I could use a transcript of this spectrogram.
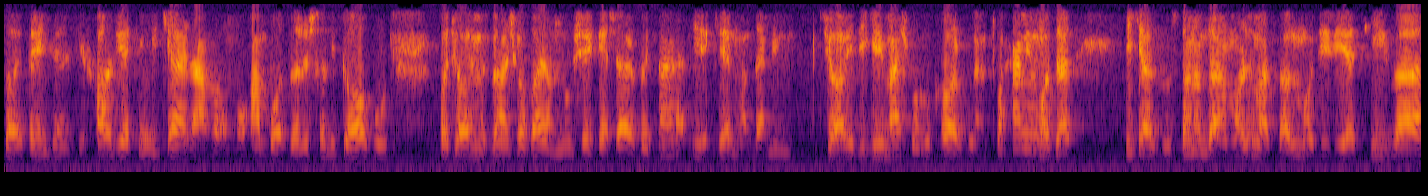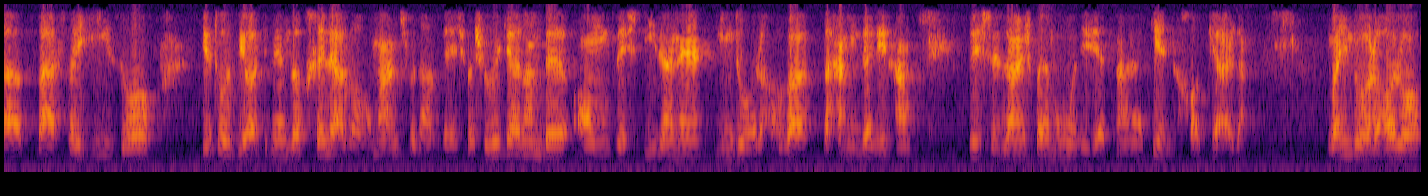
سایت اینترنتی فعالیتی می‌کردم و اون موقع بازارش خیلی دا بود. با جای مثل دانشگاه بیان نور شرکت شرکای صنعتی کرمان زمین جای دیگه مشغول به کار بودن تو همین مدت یکی از دوستانم در مورد مسائل مدیریتی و بحث‌های ایزو یه توضیحاتی به خیلی علاقمند شدم بهش و شروع کردم به آموزش دیدن این دوره ها و به همین دلیل هم رشته دانشگاه مدیریت صنعتی انتخاب کردم. و این دوره ها رو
